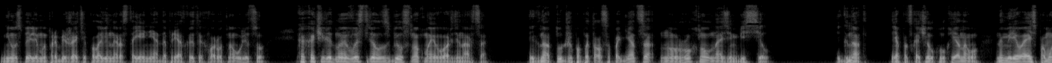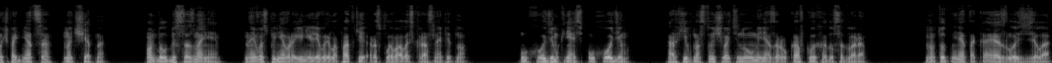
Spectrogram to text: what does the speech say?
Не успели мы пробежать и половины расстояния до приоткрытых ворот на улицу, как очередной выстрел сбил с ног моего ординарца. Игнат тут же попытался подняться, но рухнул на земь без сил. «Игнат!» Я подскочил к Лукьянову, намереваясь помочь подняться, но тщетно. Он был без сознания. На его спине в районе левой лопатки расплывалось красное пятно. «Уходим, князь, уходим!» Архип настойчиво тянул меня за рукав к выходу со двора. Но тут меня такая злость взяла,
